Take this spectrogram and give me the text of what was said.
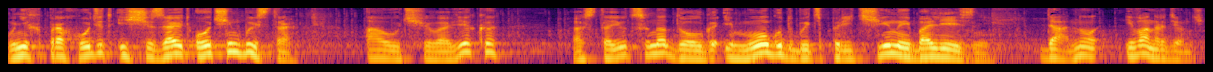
у них проходят, исчезают очень быстро. А у человека остаются надолго и могут быть причиной болезней. Да, но, Иван Родионович,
